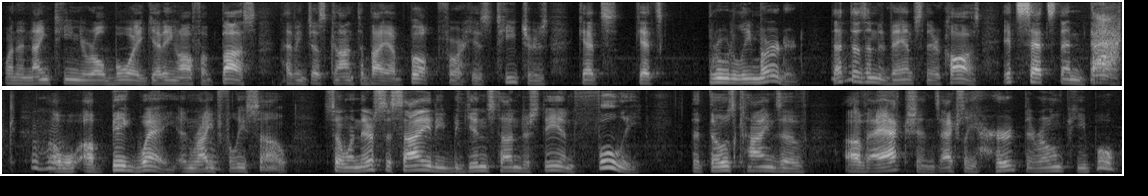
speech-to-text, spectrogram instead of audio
when a 19 year old boy getting off a bus, having just gone to buy a book for his teachers, gets, gets brutally murdered. That mm-hmm. doesn't advance their cause. It sets them back a, mm-hmm. a big way, and mm-hmm. rightfully so. So when their society begins to understand fully that those kinds of, of actions actually hurt their own people,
